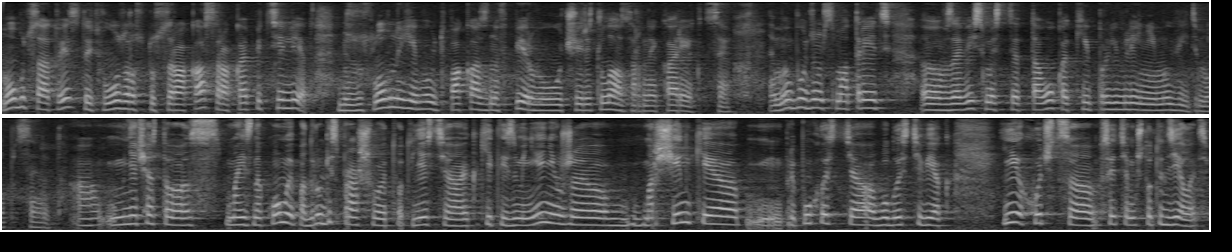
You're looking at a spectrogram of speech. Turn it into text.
могут соответствовать возрасту 40-45 лет. Безусловно, ей будет показана в первую очередь лазерная коррекция. Мы будем смотреть э, в зависимости от того, какие проявлений мы видим у пациента? А, меня часто мои знакомые, подруги спрашивают, вот есть а, какие-то изменения уже, морщинки, припухлость а, в области век, и хочется с этим что-то делать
